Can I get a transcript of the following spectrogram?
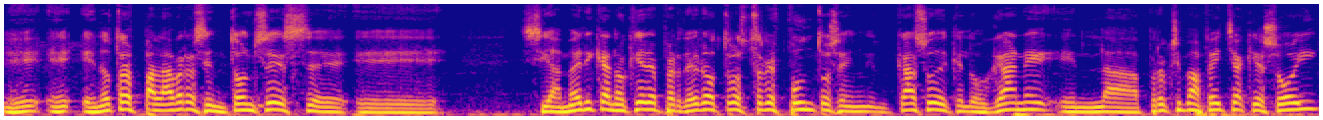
Eh, eh, en otras palabras, entonces, eh, si América no quiere perder otros tres puntos en caso de que los gane en la próxima fecha, que es hoy,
